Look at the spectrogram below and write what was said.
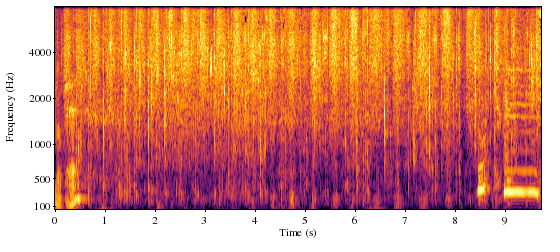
Not bad. Not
